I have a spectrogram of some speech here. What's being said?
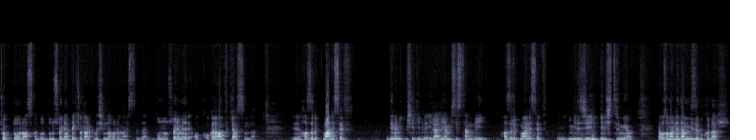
Çok doğru aslında. Bunu söyleyen pek çok arkadaşım da var üniversitede. Bunu söylemeleri o, o kadar haklı ki aslında. Ee, hazırlık maalesef dinamik bir şekilde ilerleyen bir sistem değil. Hazırlık maalesef e, İngilizceyi geliştirmiyor. E o zaman neden bize bu kadar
